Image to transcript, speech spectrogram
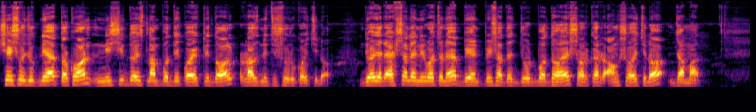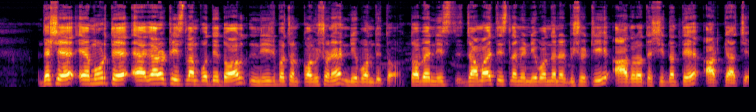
সেই সুযোগ নিয়ে তখন নিষিদ্ধ ইসলামপন্থী কয়েকটি দল রাজনীতি শুরু করেছিল। দুই সালে নির্বাচনে বিএনপির সাথে জোটবদ্ধ হয়ে সরকারের অংশ হয়েছিল জামাত। দেশে এ মুহূর্তে এগারোটি ইসলামপন্থী দল নির্বাচন কমিশনে নিবন্ধিত। তবে জামায়াত ইসলামীর নিবন্ধনের বিষয়টি আদালতের সিদ্ধান্তে আটকে আছে।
